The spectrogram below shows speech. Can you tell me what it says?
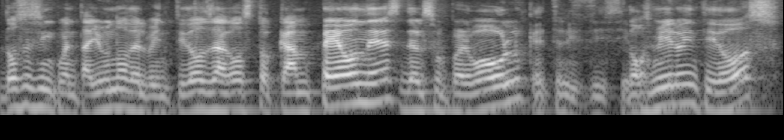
12.51 del 22 de agosto. Campeones del Super Bowl Qué tristísimo. 2022.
